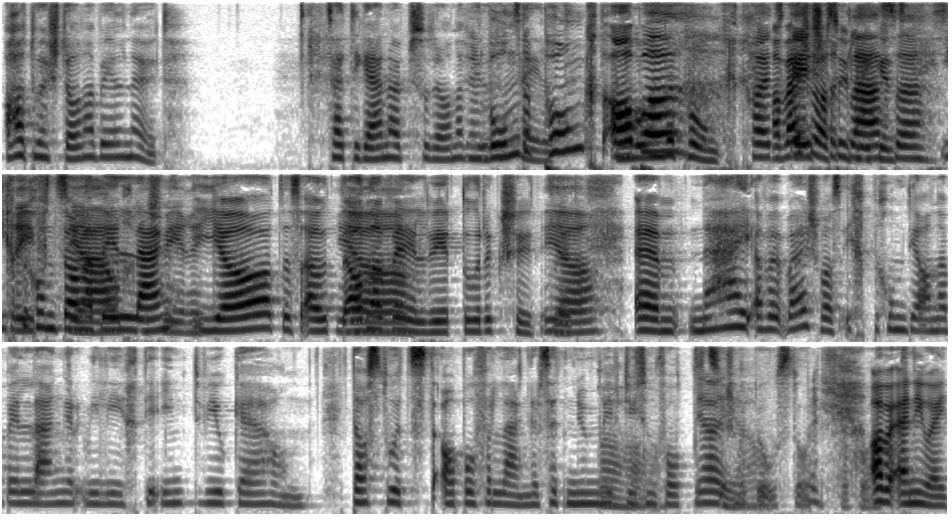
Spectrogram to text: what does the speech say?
ah, du hast Annabelle nicht. Jetzt hätte ich gerne noch etwas der Annabelle Ein. Wunderpunkt, Ein aber Wunderpunkt. ich habe jetzt Aber weißt du was gestern übrigens? gelesen, es Ich bekomme die Annabelle ein schwierig. Ja, dass auch die Ja. Annabelle wird durchgeschüttelt. Ja. Ähm, nein, aber weißt du was? Ich bekomme die Annabelle länger, weil ich die Interview gegeben habe. Das tut das Abo verlängern. Es hat nichts mehr mit Aha. unserem Foto Ja, zu tun, ja. bewusst. Aber anyway,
